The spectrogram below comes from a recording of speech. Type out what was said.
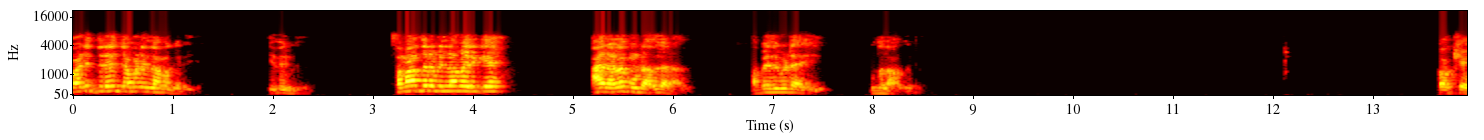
படித்திறன் சமன் இல்லாம கிடைக்கும் இது சமாந்தரம் இல்லாம இருக்கே அதனால மூன்றாவது வராது அப்ப இது விட முதலாவது ஓகே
